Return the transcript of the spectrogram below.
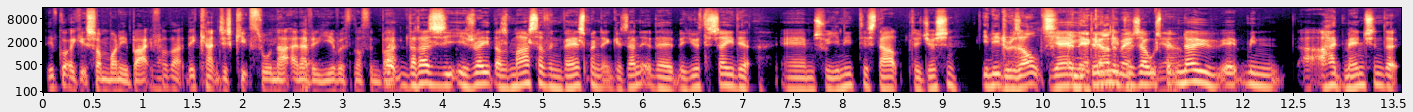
They've got to get some money back yeah. for that. They can't just keep throwing that in every year with nothing back. There is, he's right. There's massive investment that goes into the, the youth side. It, um, so you need to start producing. You need results. Yeah, you do academy. need results. Yeah. But now, I mean, I had mentioned it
